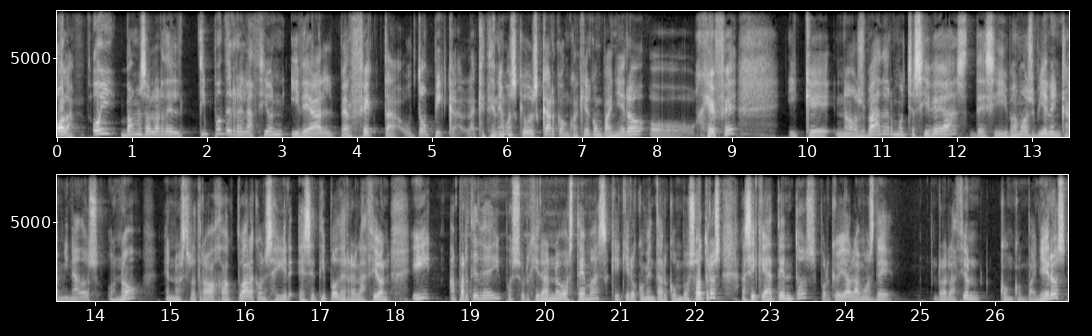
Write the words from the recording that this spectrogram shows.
Hola, hoy vamos a hablar del tipo de relación ideal, perfecta, utópica, la que tenemos que buscar con cualquier compañero o jefe y que nos va a dar muchas ideas de si vamos bien encaminados o no en nuestro trabajo actual a conseguir ese tipo de relación. Y a partir de ahí, pues surgirán nuevos temas que quiero comentar con vosotros, así que atentos porque hoy hablamos de relación con compañeros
